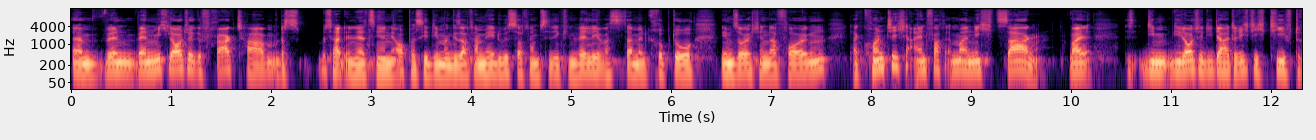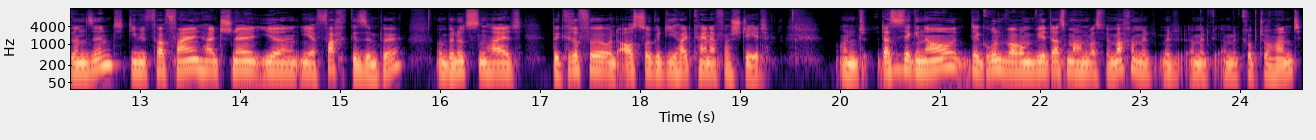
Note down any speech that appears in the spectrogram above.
ähm, wenn, wenn mich Leute gefragt haben, und das ist halt in den letzten Jahren ja auch passiert, die mal gesagt haben, hey, du bist doch im Silicon Valley, was ist da mit Krypto, wem soll ich denn da folgen? Da konnte ich einfach immer nichts sagen. Weil die, die Leute, die da halt richtig tief drin sind, die verfallen halt schnell ihr, ihr Fachgesimpel und benutzen halt Begriffe und Ausdrücke, die halt keiner versteht. Und das ist ja genau der Grund, warum wir das machen, was wir machen mit, mit, mit, mit Kryptohand.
